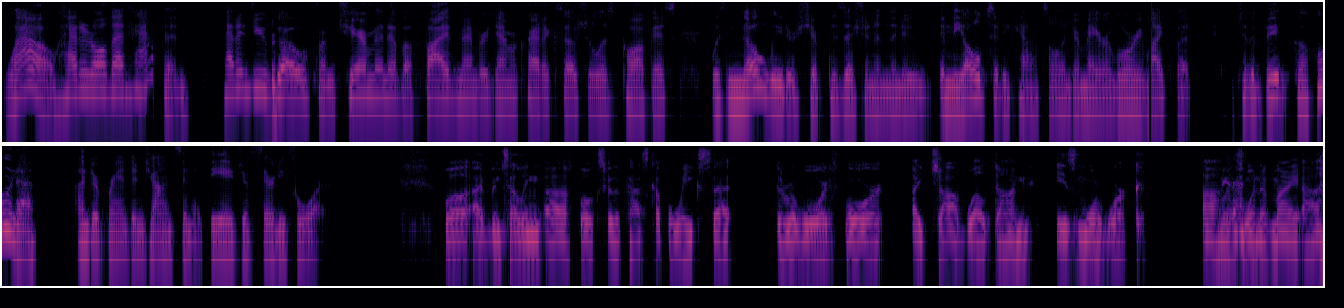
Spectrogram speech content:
Wow, how did all that happen? How did you go from chairman of a five member Democratic Socialist caucus with no leadership position in the new in the old city council under Mayor Lori Lightfoot to the big kahuna under Brandon Johnson at the age of 34? Well, I've been telling uh, folks for the past couple weeks that the reward for a job well done is more work. Um, as one of my uh,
